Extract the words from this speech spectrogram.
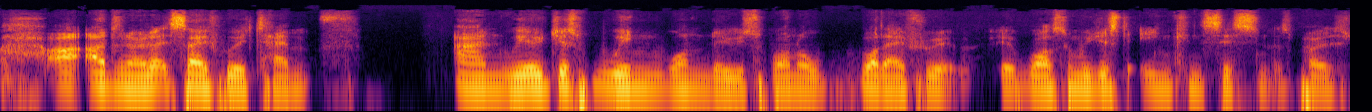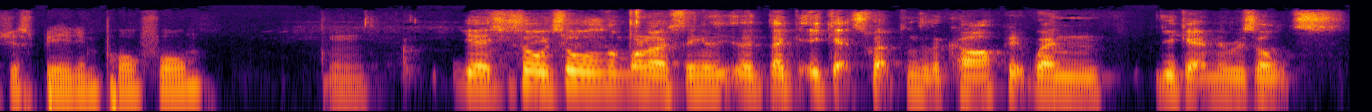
I, I don't know. Let's say if we were tenth and we would just win one, lose one, or whatever it, it was, and we're just inconsistent as opposed to just being in poor form. Hmm. Yeah, it's all, it's all one of those things. It, it gets swept under the carpet when you're getting the results.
